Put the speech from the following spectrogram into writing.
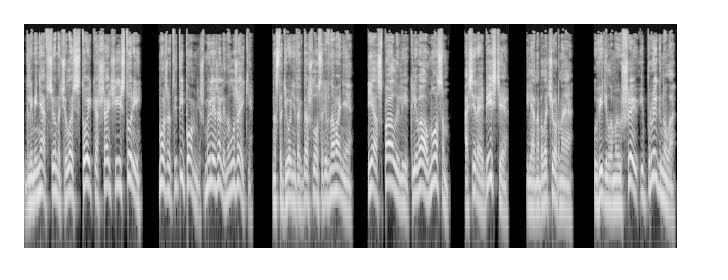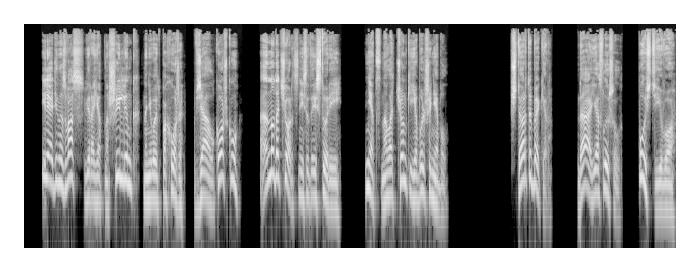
Для меня все началось с той кошачьей истории, может, и ты помнишь, мы лежали на лужайке. На стадионе тогда шло соревнование. Я спал или клевал носом, а серая бестия, или она была черная, увидела мою шею и прыгнула. Или один из вас, вероятно, Шиллинг, на него это похоже, взял кошку. А, ну да черт с ней с этой историей. Нет, на латчонке я больше не был. Штартебекер? Да, я слышал. Пусть его.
